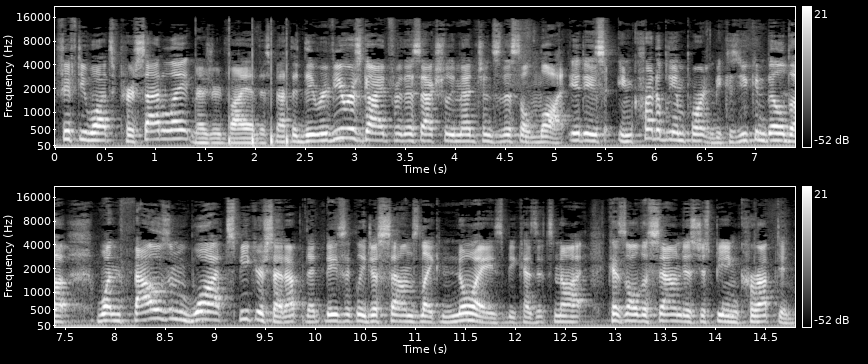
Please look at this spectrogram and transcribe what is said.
50 watts per satellite, measured via this method. The reviewer's guide for this actually mentions this a lot. It is incredibly important because you can build a 1000 watt speaker setup that basically just sounds like noise because it's not, because all the sound is just being corrupted.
